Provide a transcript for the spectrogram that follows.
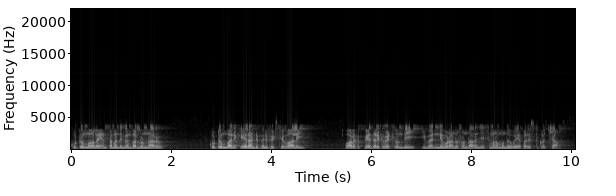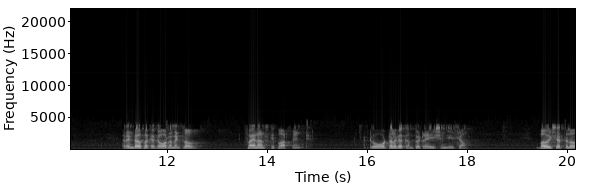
కుటుంబంలో ఎంతమంది మెంబర్లు ఉన్నారు కుటుంబానికి ఎలాంటి బెనిఫిట్స్ ఇవ్వాలి? వాళ్ళకి పేదరికం ఎట్లుంది? ఇవన్నీ కూడా అనుసంధానం చేసి మనం ముందుకు పోయే పరిస్థితికి వచ్చాం. రెండవ పక్క గవర్నమెంట్లో ఫైనాన్స్ డిపార్ట్మెంట్. టోటల్గా కంప్యూటరైజేషన్ చేశాం. భవిష్యత్తులో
